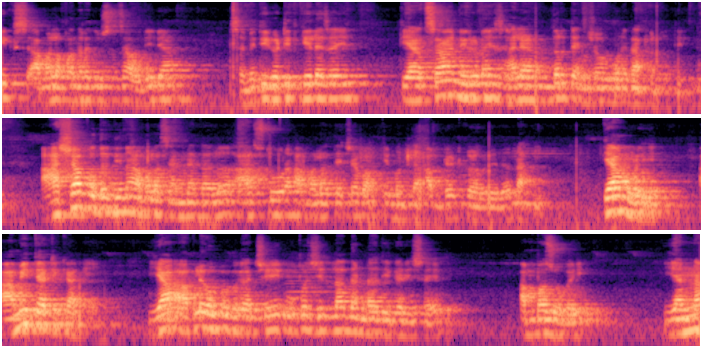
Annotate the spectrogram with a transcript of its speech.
एक आम्हाला पंधरा दिवसाचा अवधी द्या समिती गठीत केल्या जाईल. त्याचा निर्णय झाल्यानंतर त्यांच्यावर गुन्हे दाखल होतील. अशा पद्धतीनं आम्हाला सांगण्यात आलं. आज तोर आम्हाला त्याच्या बाबतीमधलं अपडेट कळवलेलं नाही. त्यामुळे आम्ही त्या ठिकाणी या आपल्या उपविभागाचे उपजिल्हा दंडाधिकारी साहेब अंबाजोगाई यांना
